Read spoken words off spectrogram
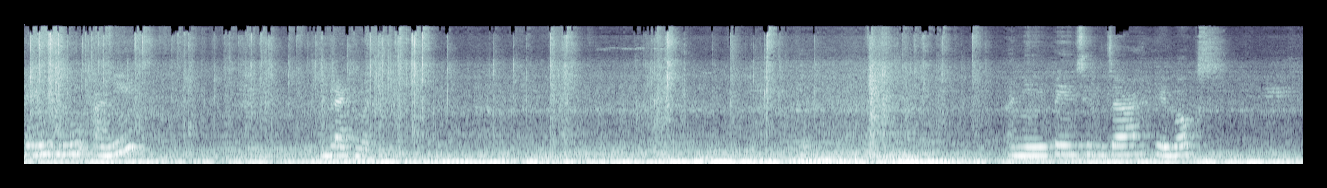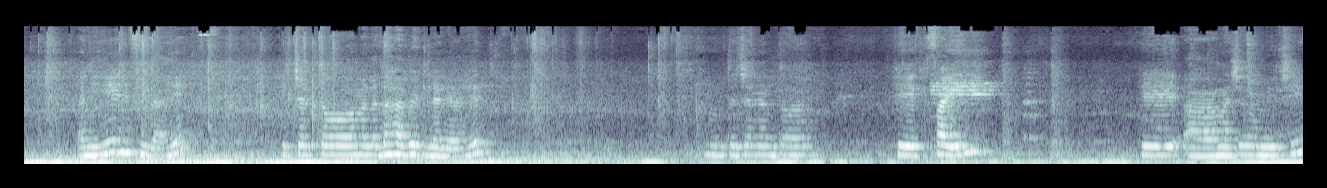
रेड ब्लू आणि ब्लॅकमध्ये आणि पेन्सिलचा हे बॉक्स. आणि हे रिफिल आहे. ह्याच्यात मला दहा भेटलेले आहेत. त्याच्यानंतर हे एक फाईल. हे माझ्या मम्मीची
